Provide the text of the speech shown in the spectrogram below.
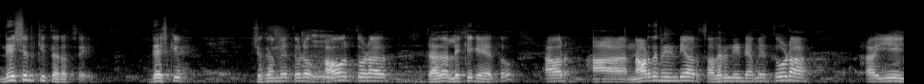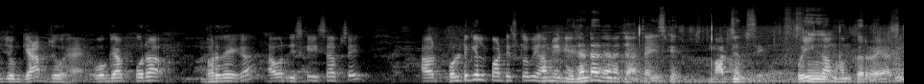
नेशन की तरफ़ से देश की जगह में थोड़ा और थोड़ा ज़्यादा लेके गए तो और नॉर्दर्न इंडिया और सदर्न इंडिया में थोड़ा ये जो गैप जो है वो गैप पूरा भर देगा। और इसके हिसाब से और पॉलिटिकल पार्टीज़ को भी हम एक एजेंडा देना चाहते हैं इसके माध्यम से। वही काम हम कर रहे हैं अभी।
